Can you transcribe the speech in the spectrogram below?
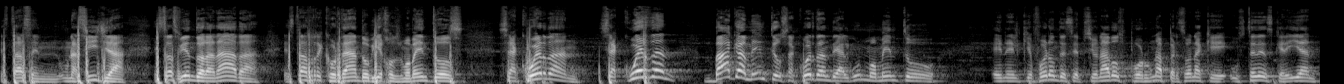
estás en una silla, estás viendo a la nada, estás recordando viejos momentos. ¿Se acuerdan? ¿Se acuerdan vagamente o se acuerdan de algún momento en el que fueron decepcionados por una persona que ustedes creían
